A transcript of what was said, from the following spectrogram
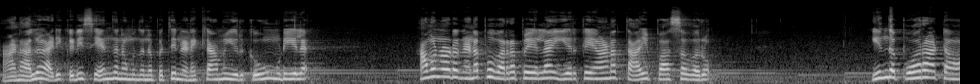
ஆனாலும் அடிக்கடி சேந்தன் அமுதனை பற்றி நினைக்காம இருக்கவும் முடியல. அவனோட நினப்பு வர்றப்பையெல்லாம் இயற்கையான தாய் பாசம் வரும். இந்த போராட்டம்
